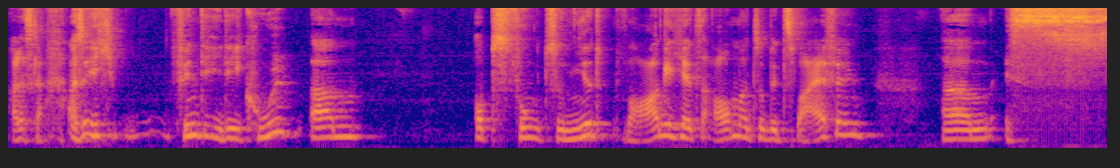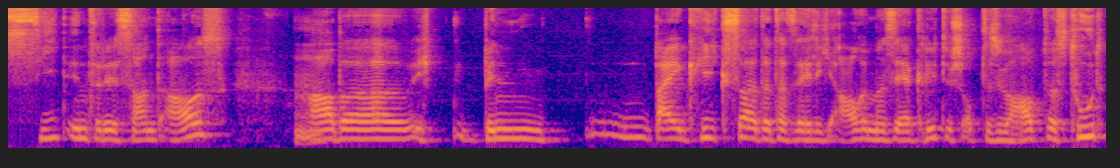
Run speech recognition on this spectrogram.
alles klar. Also ich finde die Idee cool. Ähm, Ob es funktioniert, wage ich jetzt auch mal zu bezweifeln. Ähm, es sieht interessant aus, mhm. aber ich bin bei Kickstarter tatsächlich auch immer sehr kritisch, ob das überhaupt was tut.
